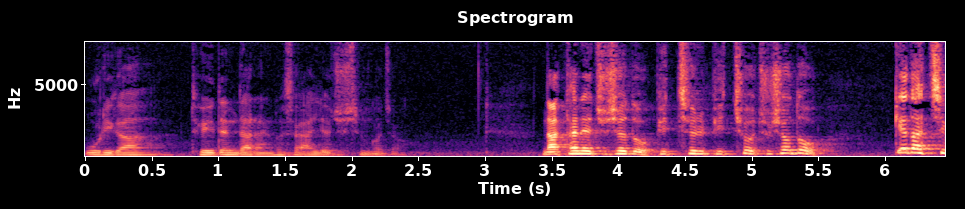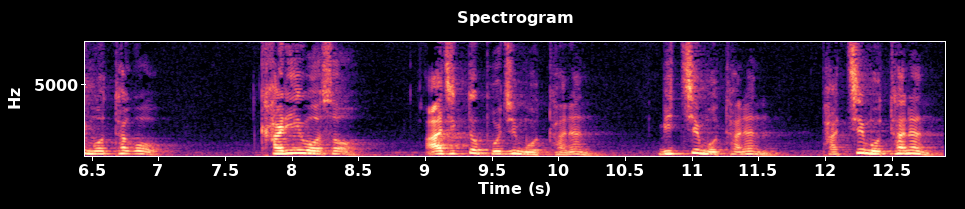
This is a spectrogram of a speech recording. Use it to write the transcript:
우리가 되어야 된다는 것을 알려주신 거죠. 나타내 주셔도 빛을 비춰 주셔도 깨닫지 못하고 가리워서 아직도 보지 못하는 믿지 못하는 받지 못하는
